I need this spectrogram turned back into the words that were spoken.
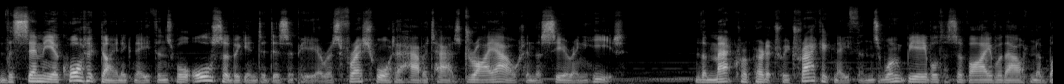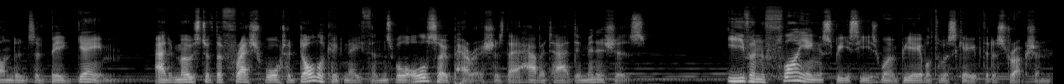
The semi-aquatic Deinognathans will also begin to disappear as freshwater habitats dry out in the searing heat. The macropredatory Trachognathans won't be able to survive without an abundance of big game, and most of the freshwater Dolichognathans will also perish as their habitat diminishes. Even flying species won't be able to escape the destruction.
